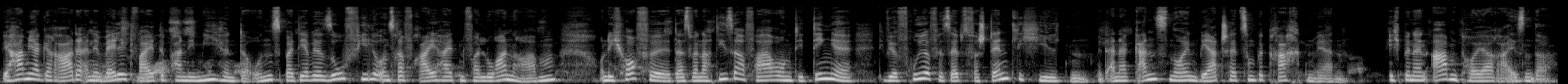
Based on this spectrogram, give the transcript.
wir haben ja gerade eine weltweite Pandemie hinter uns, bei der wir so viele unserer Freiheiten verloren haben. Und ich hoffe, dass wir nach dieser Erfahrung die Dinge, die wir früher für selbstverständlich hielten, mit einer ganz neuen Wertschätzung betrachten werden. Ich bin ein Abenteuerreisender.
